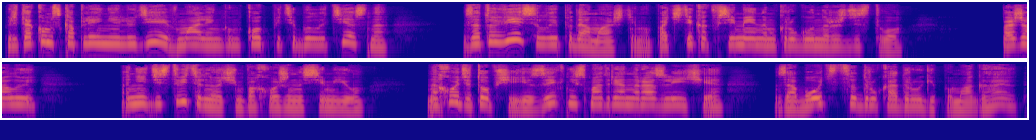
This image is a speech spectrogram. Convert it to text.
При таком скоплении людей в маленьком кокпите было тесно, зато весело и по-домашнему, почти как в семейном кругу на Рождество. Пожалуй, они действительно очень похожи на семью, находят общий язык, несмотря на различия, заботятся друг о друге, помогают.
